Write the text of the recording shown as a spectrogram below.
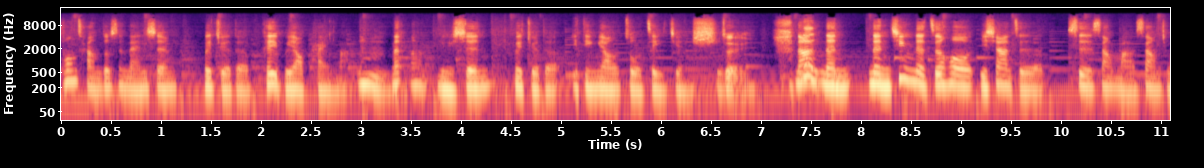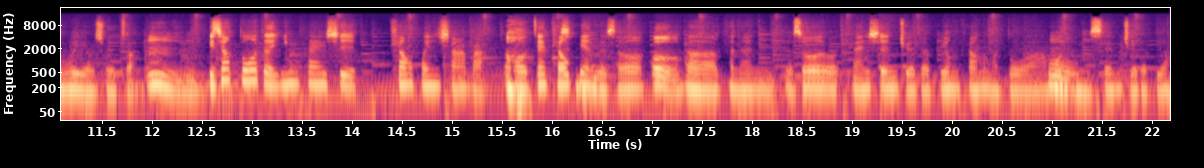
通常都是男生会觉得可以不要拍嘛，嗯，那嗯，女生会觉得一定要做这件事。对，那冷冷静了之后，一下子事实上马上就会有所转变。嗯嗯，比较多的应该是。挑婚纱吧，哦，在挑片的时候，嗯，呃，可能有时候男生觉得不用挑那么多啊，或女生觉得不用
